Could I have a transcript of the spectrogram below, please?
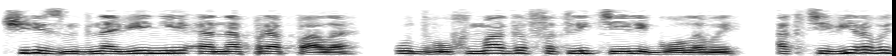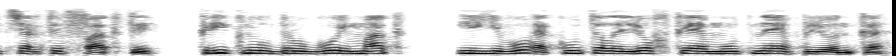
Через мгновение она пропала. У двух магов отлетели головы. «Активировать артефакты!» — крикнул другой маг, и его окутала легкая мутная пленка.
